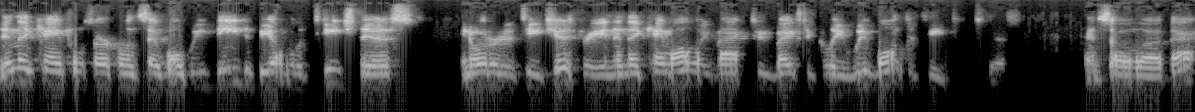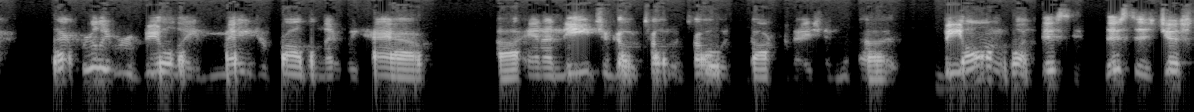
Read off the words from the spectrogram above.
Then they came full circle and said, well, we need to be able to teach this in order to teach history. And then they came all the way back to basically, we want to teach this. And so uh, that that really revealed a major problem that we have uh, and a need to go toe to toe with indoctrination uh, beyond what this is. This is just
